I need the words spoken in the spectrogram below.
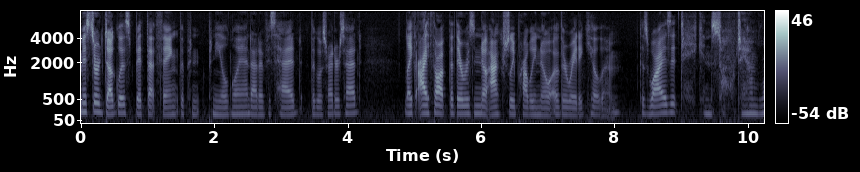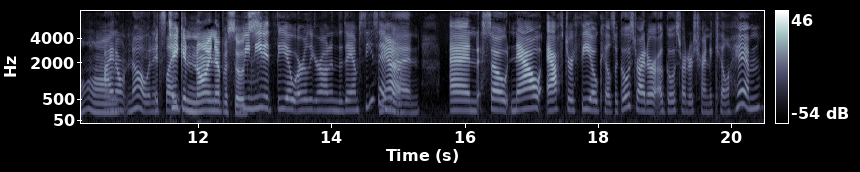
Mr. Douglas bit that thing, the pin- pineal gland out of his head, the Ghost Rider's head, like I thought that there was no, actually, probably no other way to kill them. Because why is it taking so damn long? I don't know. And it's, It's, like, taken nine episodes. we needed Theo earlier on in the damn season Yeah. then. And so now, after Theo kills a Ghost Rider, a Ghost Rider is trying to kill him.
